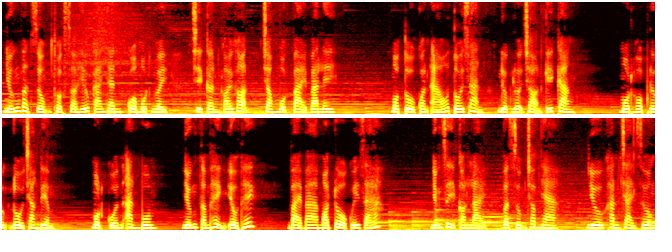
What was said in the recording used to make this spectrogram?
Những vật dụng thuộc sở hữu cá nhân của một người chỉ cần gói gọn trong một vài vali. Một tủ quần áo tối giản được lựa chọn kỹ càng. Một hộp đựng đồ trang điểm. Một cuốn album, những tấm hình yêu thích, vài ba món đồ quý giá những gì còn lại, vật dụng trong nhà như khăn trải giường,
